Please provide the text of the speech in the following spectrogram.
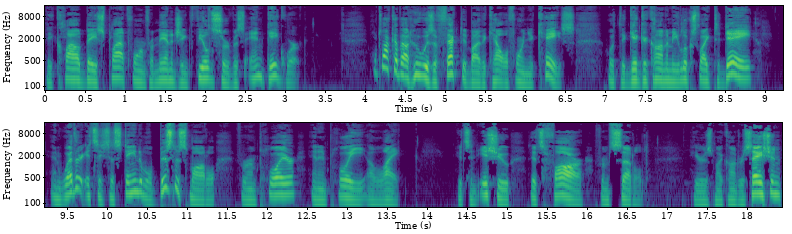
a cloud based platform for managing field service and gig work. We'll talk about who was affected by the California case, what the gig economy looks like today, and whether it's a sustainable business model for employer and employee alike. It's an issue that's far from settled. Here's my conversation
